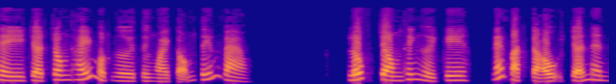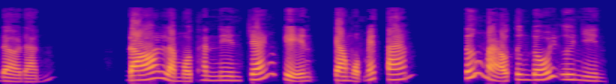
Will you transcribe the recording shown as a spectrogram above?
thì chợt trông thấy một người từ ngoài cổng tiến vào. Lúc trông thấy người kia, nét mặt cậu trở nên đờ đẫn. Đó là một thanh niên tráng kiện, cao một m tám, tướng mạo tương đối ưa nhìn.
